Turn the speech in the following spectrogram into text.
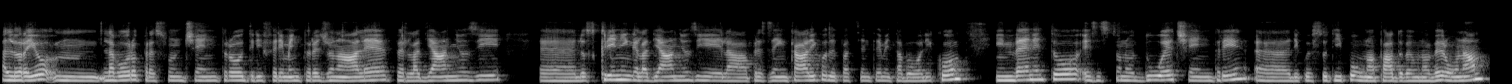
allora io mh, lavoro presso un centro di riferimento regionale per la diagnosi eh, lo screening, la diagnosi e la presa in carico del paziente metabolico. In Veneto esistono due centri eh, di questo tipo, uno a Padova e uno a Verona,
